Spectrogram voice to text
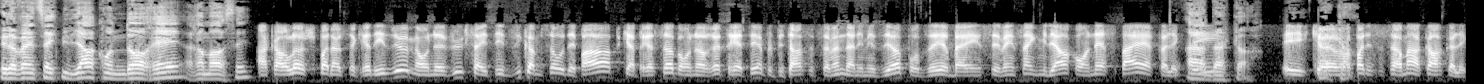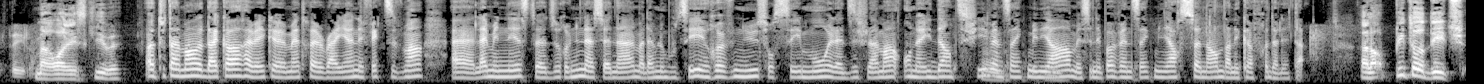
Et le 25 milliards qu'on aurait ramassé? Encore là, je suis pas dans le secret des yeux, mais on a vu que ça a été dit comme ça au départ, puis qu'après ça, ben, on a retraité un peu plus tard cette semaine dans les médias pour dire, ben, c'est 25 milliards qu'on espère collecter. Ah, d'accord. Et qu'on n'a pas nécessairement encore collecté. Marois oui. Ah, totalement d'accord avec euh, Maître Ryan. Effectivement, euh, la ministre du Revenu national, Mme Leboutier, est revenue sur ces mots. Elle a dit finalement, on a identifié 25 mmh. milliards, mais ce n'est pas 25 milliards sonnantes dans les coffres de l'État. Alors, Peter Ditch,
